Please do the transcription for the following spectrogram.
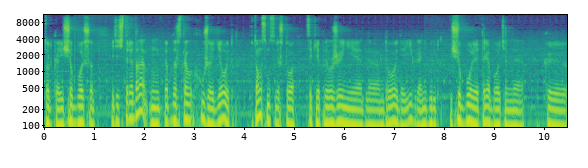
Только еще больше эти четыре ядра, я бы даже сказал, хуже делают в том смысле, что всякие приложения для андроида, игры, они будут еще более требовательные к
